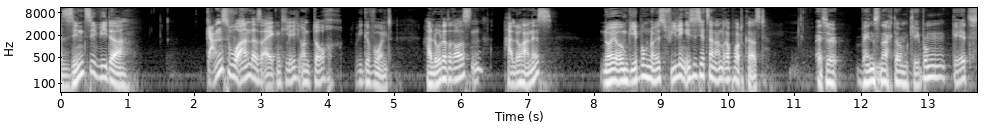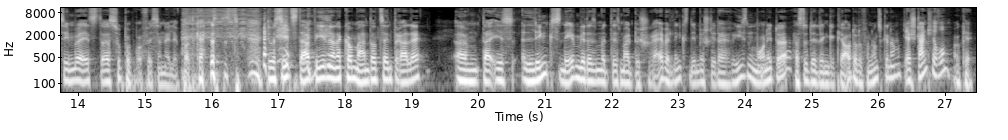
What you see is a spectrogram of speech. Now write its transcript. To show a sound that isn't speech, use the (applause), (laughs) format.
Sind sie wieder. Ganz woanders eigentlich und doch wie gewohnt. Hallo da draußen. Hallo Hannes. Neue Umgebung, neues Feeling. Ist es jetzt ein anderer Podcast? Also, wenn es nach der Umgebung geht, sind wir jetzt der super professionelle Podcast. (laughs) du sitzt da wie in einer Kommandozentrale ähm, da ist links neben mir, dass ich mir das mal beschreibe, links neben mir steht ein Riesenmonitor. Hast du dir den geklaut oder von uns genommen? Der stand hier rum. Okay.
